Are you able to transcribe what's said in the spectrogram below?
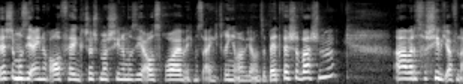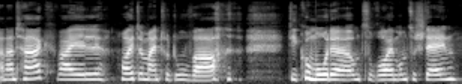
Wäsche muss ich eigentlich noch aufhängen. Tischmaschine muss ich ausräumen. Ich muss eigentlich dringend mal wieder unsere Bettwäsche waschen. Aber das verschiebe ich auf einen anderen Tag. Weil heute mein To-Do war, die Kommode umzuräumen, umzustellen.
